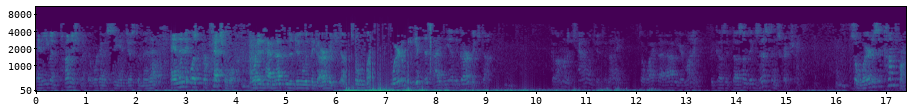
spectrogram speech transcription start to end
and even punishment that we're going to see in just a minute. And then it was perpetual, what it had nothing to do with the garbage dump. So, what, where do we get this idea of the garbage dump? Because I'm going to challenge you tonight to wipe that out of your mind because it doesn't exist in Scripture. So where does it come from?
